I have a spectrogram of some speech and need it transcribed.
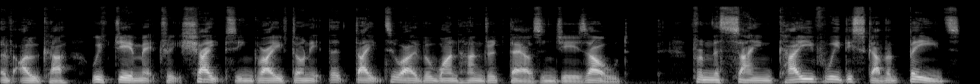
of ochre with geometric shapes engraved on it that date to over 100,000 years old. From the same cave, we discover beads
